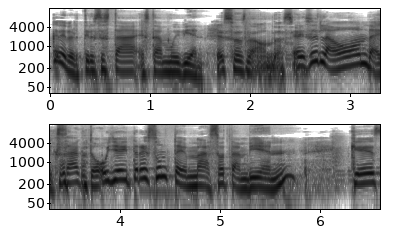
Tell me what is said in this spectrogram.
Creo que divertirse está, está muy bien. Esa es la onda, sí. Esa es la onda, exacto. Oye, y traes un temazo también, que es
